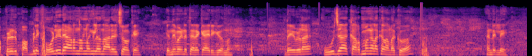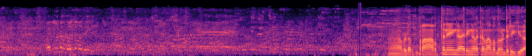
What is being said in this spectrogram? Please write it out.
അപ്പോഴൊരു പബ്ലിക് ഹോളിഡേ ആണെന്നുണ്ടെങ്കിൽ ഒന്ന് ആലോചിച്ച് നോക്കേ. എന്ന് വേണ്ടി തിരക്കായിരിക്കുമെന്ന്. ഇവിടെ പൂജാ കർമ്മങ്ങളൊക്കെ നടക്കുക കണ്ടില്ലേ? അവിടെ പ്രാർത്ഥനയും കാര്യങ്ങളൊക്കെ നടന്നുകൊണ്ടിരിക്കുക.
